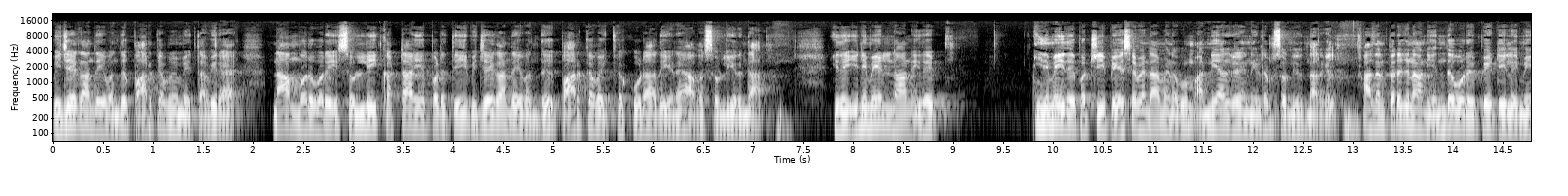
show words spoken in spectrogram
விஜயகாந்தை வந்து பார்க்க வேண்டுமே தவிர நாம் ஒருவரை சொல்லி கட்டாயப்படுத்தி விஜயகாந்தை வந்து பார்க்க வைக்கக்கூடாது என அவர் சொல்லியிருந்தார். இதை இனிமேல் நான் இதை இனிமே இதை பற்றி பேச வேண்டாம் எனவும் அந்நியார்கள் என்னிடம் சொல்லியிருந்தார்கள். அதன் பிறகு நான் எந்த ஒரு பேட்டியிலுமே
